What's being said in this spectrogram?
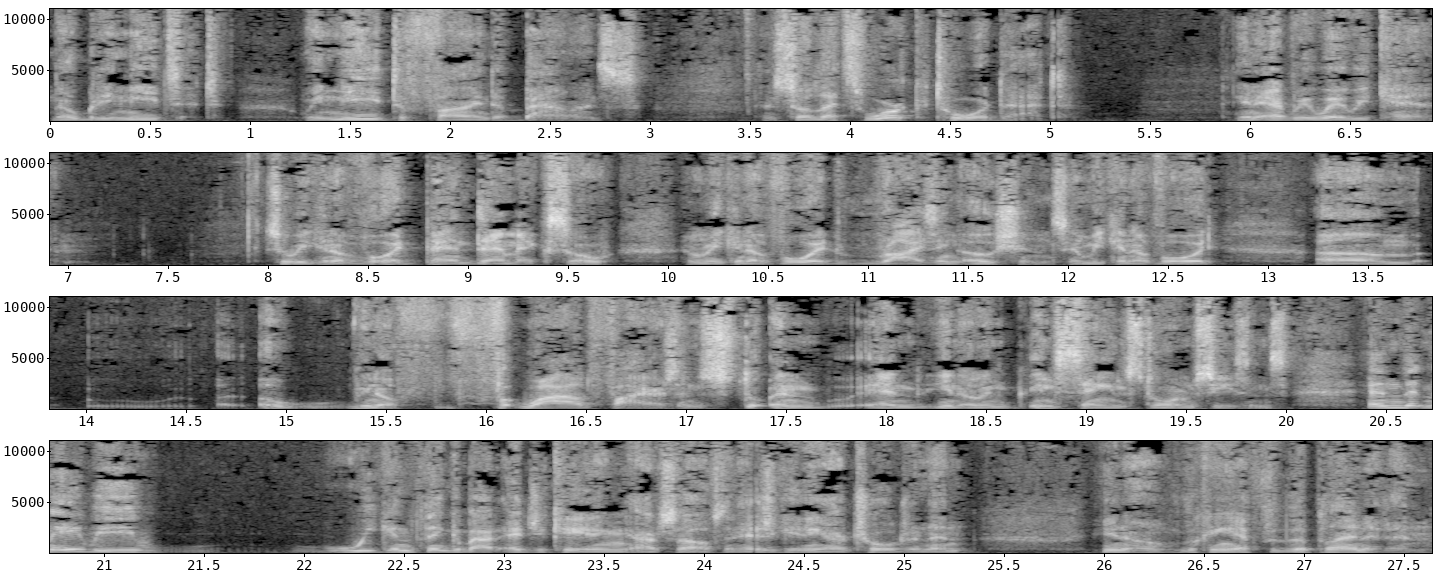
Nobody needs it. We need to find a balance. And so let's work toward that in every way we can so we can avoid pandemics, so and we can avoid rising oceans, and we can avoid, um, uh, you know, f- wildfires and sto- and and you know, in- insane storm seasons, and that maybe we can think about educating ourselves and educating our children, and you know, looking after the planet. And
